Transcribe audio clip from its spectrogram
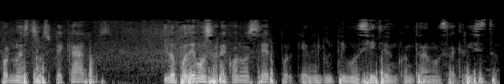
por nuestros pecados, y lo podemos reconocer porque en el último sitio encontramos a Cristo,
